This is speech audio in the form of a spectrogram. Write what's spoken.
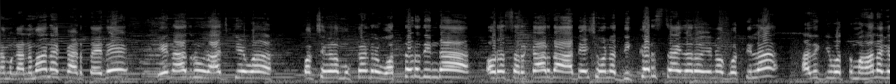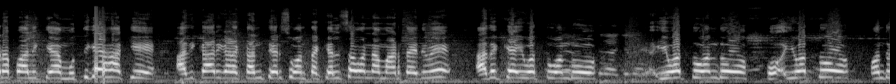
ನಮಗೆ ಅನುಮಾನ ಕಾಡ್ತಾ ಇದೆ. ಏನಾದರೂ ರಾಜಕೀಯ ಪಕ್ಷಗಳ ಮುಖಂಡರ ಒತ್ತಡದಿಂದ ಅವರ ಸರ್ಕಾರದ ಆದೇಶವನ್ನು ಧಿಕ್ಕರಿಸ್ತಾ ಇದ್ದಾರೋ ಏನೋ ಗೊತ್ತಿಲ್ಲ. ಅದಕ್ಕೆ ಇವತ್ತು ಮಹಾನಗರ ಪಾಲಿಕೆಯ ಮುತ್ತಿಗೆ ಹಾಕಿ ಅಧಿಕಾರಿಗಳ ಕಣ್ತೇರಿಸುವಂತ ಕೆಲಸವನ್ನ ಮಾಡ್ತಾ ಇದೀವಿ. ಅದಕ್ಕೆ ಇವತ್ತು ಒಂದು ಇವತ್ತು ಒಂದು ಇವತ್ತು ಒಂದು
